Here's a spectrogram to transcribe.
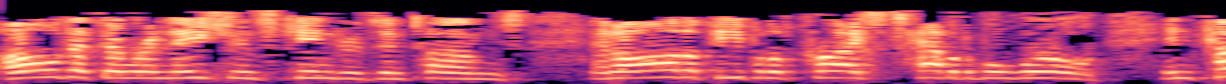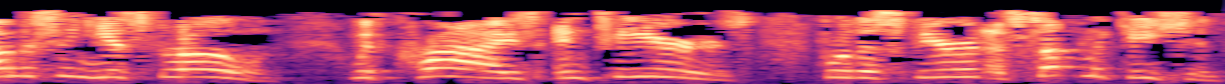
Oh, that there were nations, kindreds, and tongues, and all the people of Christ's habitable world, encompassing his throne with cries and tears for the spirit of supplication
